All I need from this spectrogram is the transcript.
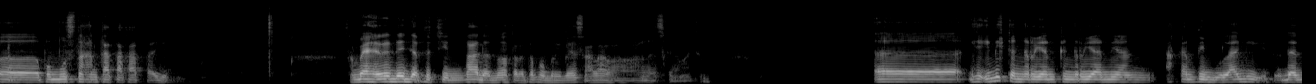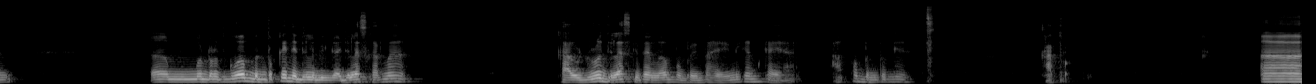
eh, pemusnahan kata-kata gitu sampai akhirnya dia jatuh cinta dan oh ternyata pemerintahnya salah lah dan segala macam. Eh ya ini kengerian-kengerian yang akan timbul lagi gitu. Dan eh, menurut gue bentuknya jadi lebih nggak jelas karena kalau dulu jelas kita yang dalam pemerintah ya. Ini kan kayak apa bentuknya? Katro Eh,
